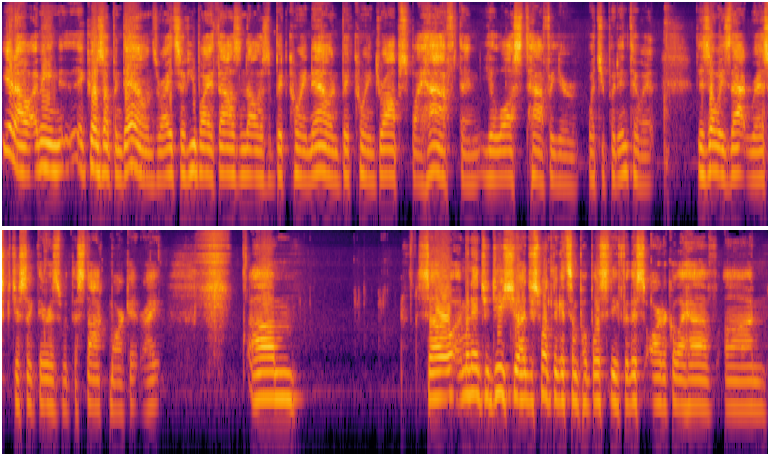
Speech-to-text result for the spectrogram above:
you know, I mean, it goes up and downs, right? So if you buy thousand dollars of Bitcoin now and Bitcoin drops by half, then you lost half of your what you put into it. There's always that risk, just like there is with the stock market, right? Um, so I'm going to introduce you. I just wanted to get some publicity for this article I have on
